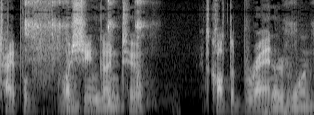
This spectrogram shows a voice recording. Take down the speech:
type of machine gun too. It's called the Bren. There's one.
